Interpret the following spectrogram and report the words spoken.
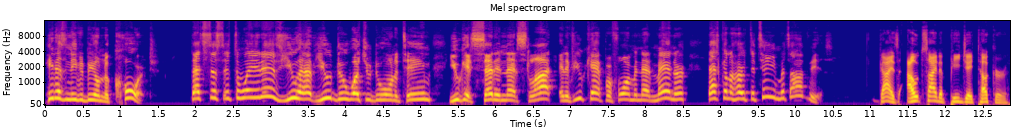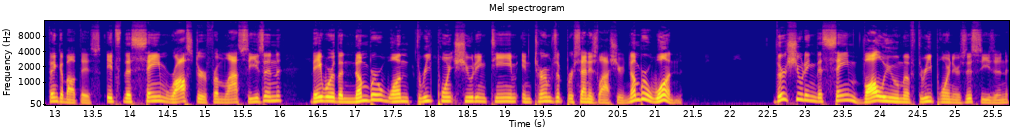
he doesn't even be on the court. That's just it's the way it is. You have you do what you do on a team. You get set in that slot, and if you can't perform in that manner, that's going to hurt the team. It's obvious. Guys, outside of PJ Tucker, think about this. It's the same roster from last season. They were the number one three point shooting team in terms of percentage last year. Number one. They're shooting the same volume of three pointers this season,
